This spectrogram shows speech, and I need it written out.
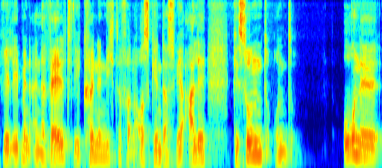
Wir leben in einer Welt, wir können nicht davon ausgehen, dass wir alle gesund und ohne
